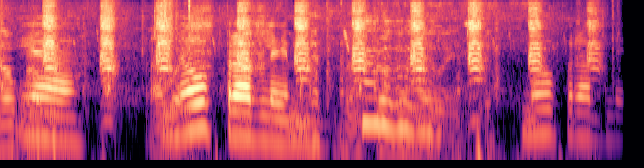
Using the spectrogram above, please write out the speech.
No problem. yeah. No problem. No problem, I wait. No problem.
